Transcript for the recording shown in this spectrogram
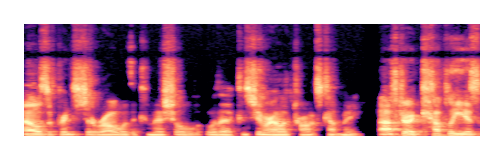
sales apprenticeship role with a commercial with a consumer electronics company. After a couple of years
